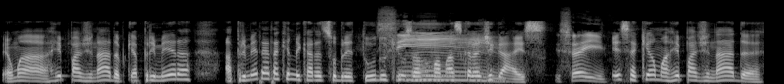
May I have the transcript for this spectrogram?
é uma repaginada, porque a primeira, a primeira era aquele cara de sobretudo que Sim. usava uma máscara de gás. Isso aí. Esse aqui é uma repaginada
